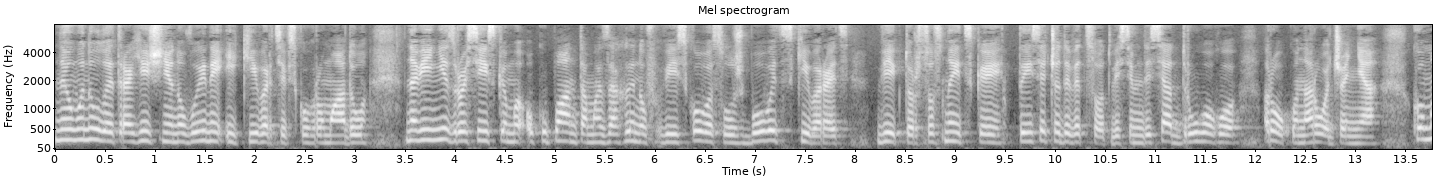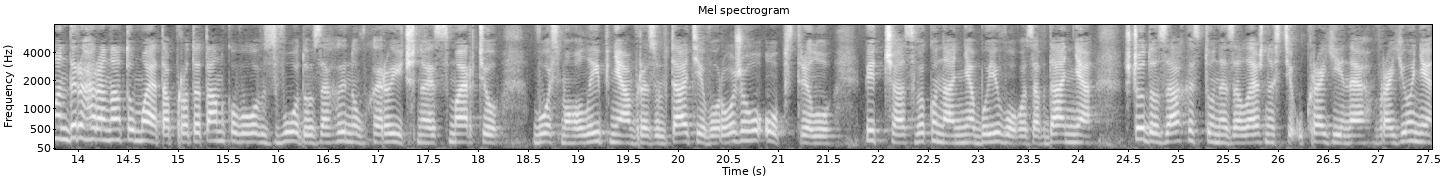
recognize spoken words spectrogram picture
Не оминули трагічні новини і Ківерцівську громаду. На війні з російськими окупантами загинув військовослужбовець Ківерець Віктор Сосницький, 1982 року народження. Командир гранатомета протитанкового взводу загинув героїчною смертю 8 липня в результаті ворожого обстрілу під час виконання бойового завдання щодо захисту незалежності України в районі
